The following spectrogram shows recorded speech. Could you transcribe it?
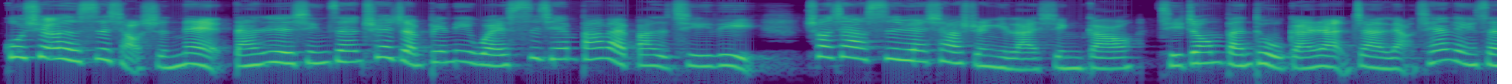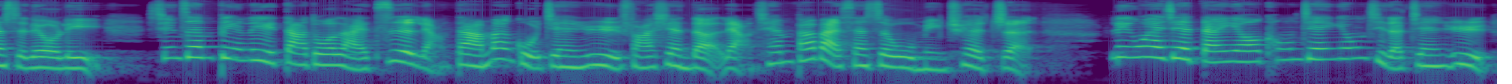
过去二十四小时内单日新增确诊病例为四千八百八十七例，创下四月下旬以来新高，其中本土感染占两千零三十六例。新增病例大多来自两大曼谷监狱发现的两千八百三十五名确诊，令外界担忧空间拥挤的监狱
